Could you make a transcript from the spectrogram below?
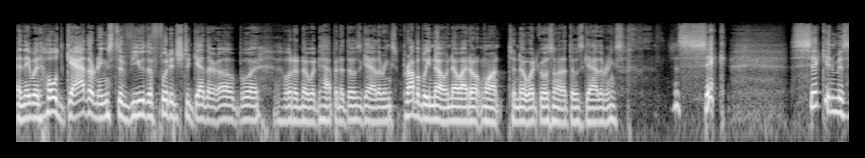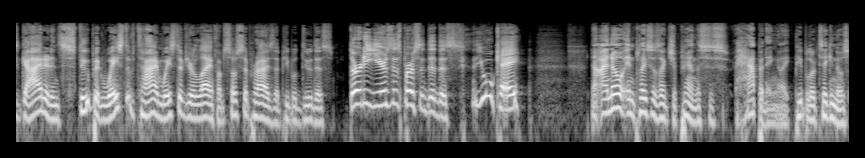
and they would hold gatherings to view the footage together. Oh boy, I want to know what happened at those gatherings. Probably no, no, I don't want to know what goes on at those gatherings. Just sick. Sick and misguided and stupid. Waste of time, waste of your life. I'm so surprised that people do this. 30 years this person did this. Are you okay? Now, I know in places like Japan, this is happening. Like, people are taking those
